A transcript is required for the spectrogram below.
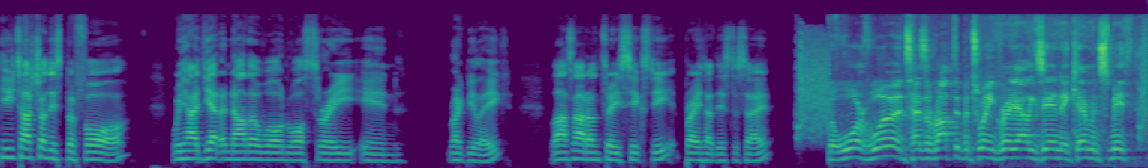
you touched on this before. We had yet another World War Three in rugby league. Last night on 360, Braith had this to say. The war of words has erupted between Greg Alexander and Cameron Smith.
